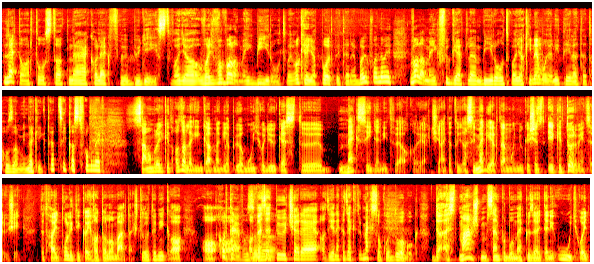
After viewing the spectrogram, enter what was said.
letartóztatnák a legfőbb ügyészt, vagy, a, vagy va- valamelyik bírót, vagy oké, hogy a Polt Péterrel bajuk van, de valamelyik független bírót, vagy aki nem olyan ítéletet hoz, ami nekik tetszik, azt fognak Számomra egyébként az a leginkább meglepő amúgy, hogy ők ezt ö, megszégyenítve akarják csinálni. Tehát, hogy azt én megértem mondjuk, és ez egyébként törvényszerűség. Tehát, ha egy politikai hatalomváltás történik, a, a, a, a vezetőcsere, az ilyenek, ezek megszokott dolgok. De ezt más szempontból megközelíteni úgy, hogy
